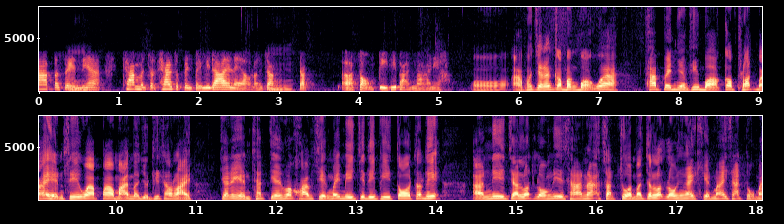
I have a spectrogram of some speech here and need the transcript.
5เปอร์เซ็นอืมเนี่ยแทบมันจะแทบจะเป็นไปไม่ได้แล้ว หลังจากอืมจาก เอ่อสองปีที่ผ่านมาเนี่ยค่ะ อ๋ออ่าเพราะฉะนั้นกำลังบอกว่า ถ้าเป็นอย่างที่บอกก็พลอตมาให้เห็นซิว่าเป้าหมายมันอยู่ที่เท่าไหร่ จะได้เห็นชัดเจนว่าความเสี่ยงไม่มี GDP โตเท่านี้อ่านี่จะลดลงนี่ฐานะสัดส่วนมันจะลดลงยังไงเขียนมาให้ชัดถูกไหม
